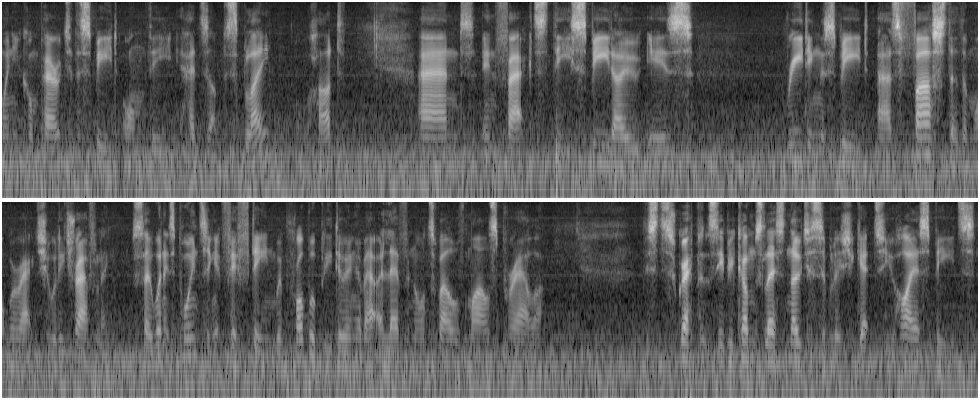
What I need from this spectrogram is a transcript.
when you compare it to the speed on the heads-up display, or HUD, and in fact the speedo is reading the speed as faster than what we're actually travelling. So when it's pointing at 15 we're probably doing about 11 or 12 miles per hour. This discrepancy becomes less noticeable as you get to higher speeds.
